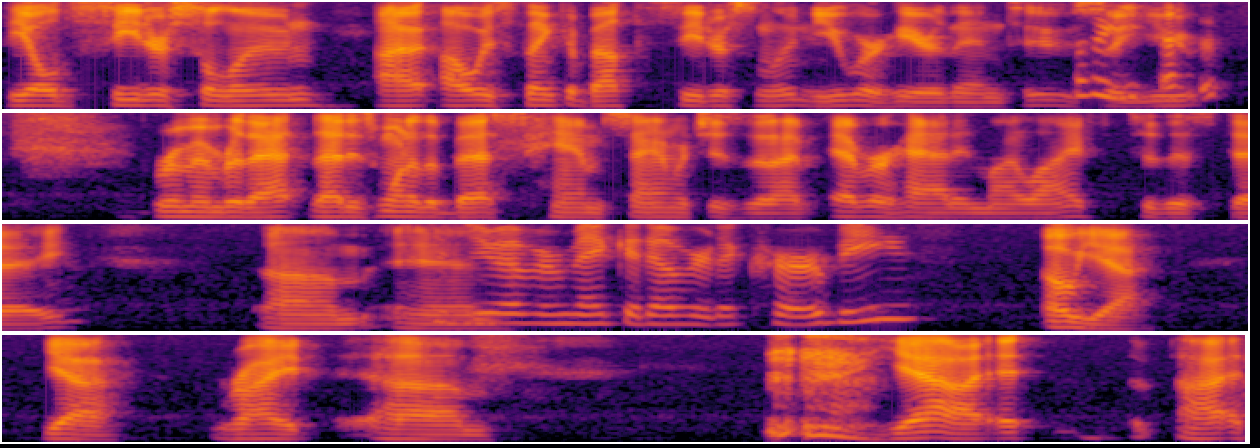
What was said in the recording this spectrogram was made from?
the old Cedar Saloon. I always think about the Cedar Saloon. You were here then too, so you Yes. remember that that is one of the best ham sandwiches that I've ever had in my life to this day. Um, and Did you ever make it over to Kirby's? oh yeah, yeah, right. Um, yeah, it, I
